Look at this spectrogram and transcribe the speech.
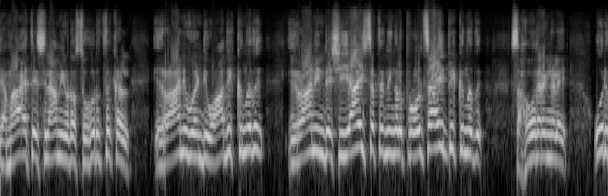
ജമാഅത്ത് ഇസ്ലാമിയുടെ സുഹൃത്തുക്കൾ ഇറാന് വേണ്ടി വാദിക്കുന്നത്? ഇറാനിന്റെ ഷിയായിസത്തെ നിങ്ങൾ പ്രോത്സാഹിപ്പിക്കുന്നത്? സഹോദരങ്ങളെ ഒരു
